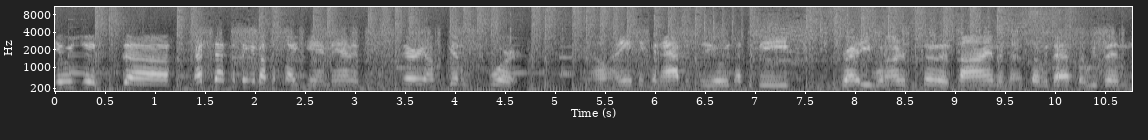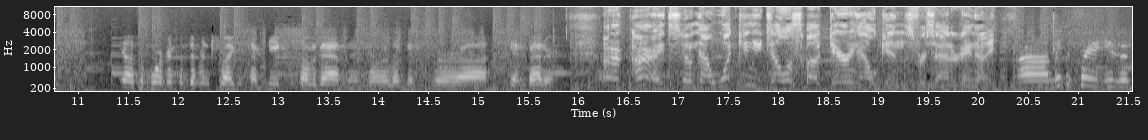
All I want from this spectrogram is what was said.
It was just. Uh, that's that's the thing about the fight game, man. It's a very unforgiving sport. You know, anything can happen, so you always have to be ready 100% of the time, and then stuff like that. So we've been, you know, some working some different striking techniques and stuff like that, and then we're looking for uh, getting better. all right, so now what can you tell us about Darren Elkins for Saturday night? Um, he's a pretty, he's a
